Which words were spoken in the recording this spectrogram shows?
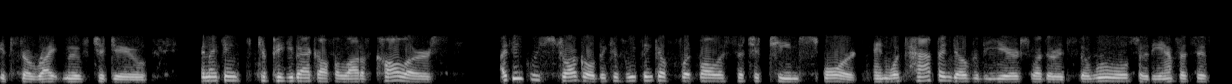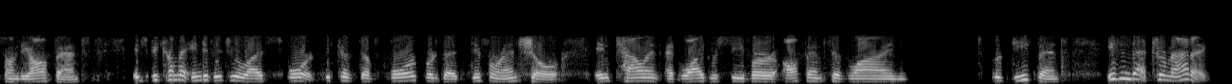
it's the right move to do. And I think to piggyback off a lot of callers, I think we struggle because we think of football as such a team sport. And what's happened over the years, whether it's the rules or the emphasis on the offense, it's become an individualized sport because the VORP or the differential in talent at wide receiver, offensive line, or defense isn't that dramatic.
